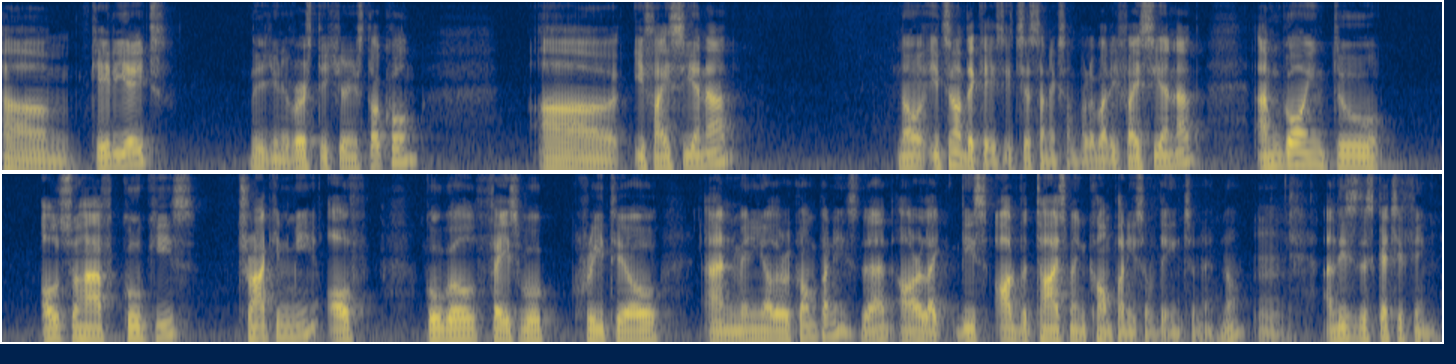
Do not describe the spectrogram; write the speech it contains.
um, KTH, the university here in Stockholm, uh, if I see an ad, no, it's not the case. It's just an example. But if I see an ad, I'm going to also have cookies tracking me of Google, Facebook, Criteo, and many other companies that are like these advertisement companies of the internet, no? And this is the sketchy thing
